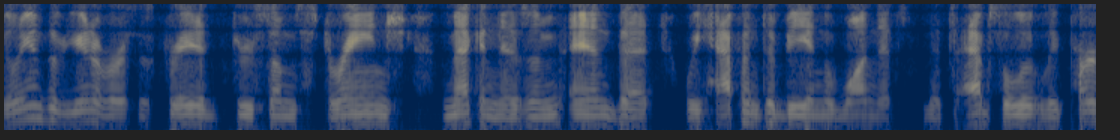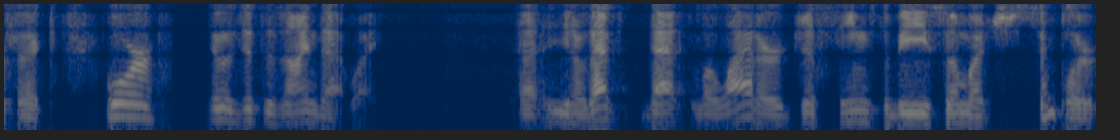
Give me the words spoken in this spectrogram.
zillions of universes created through some strange mechanism, and that we happen to be in the one that's that's absolutely perfect, or it was just designed that way. Uh, you know that that the latter just seems to be so much simpler.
